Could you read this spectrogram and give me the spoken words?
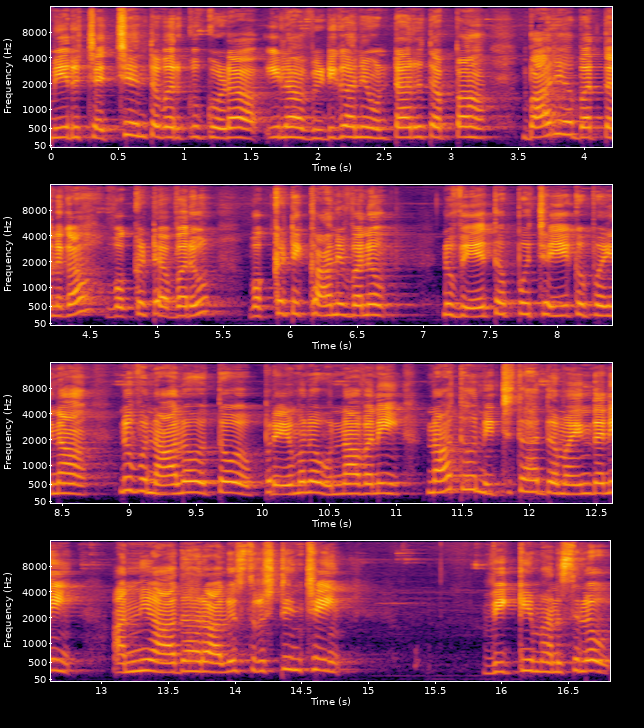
మీరు చచ్చేంత వరకు కూడా ఇలా విడిగానే ఉంటారు తప్ప భార్యాభర్తలుగా ఒక్కటెవ్వరు ఒక్కటి కానివ్వను. నువ్వే తప్పు చేయకపోయినా నువ్వు నాలోతో ప్రేమలో ఉన్నావని నాతో నిశ్చితార్థమైందని అన్ని ఆధారాలు సృష్టించి విక్కీ మనసులో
